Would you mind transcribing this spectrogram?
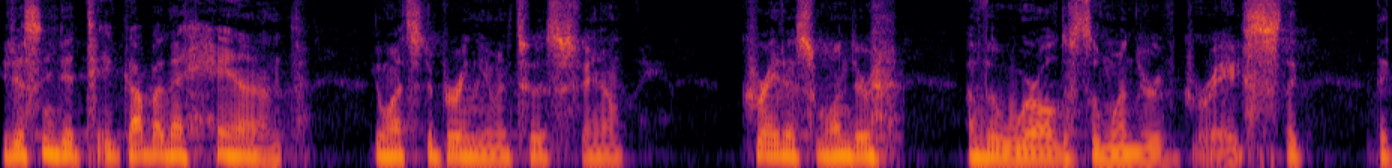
You just need to take God by the hand. He wants to bring you into His family greatest wonder of the world is the wonder of grace. That, that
